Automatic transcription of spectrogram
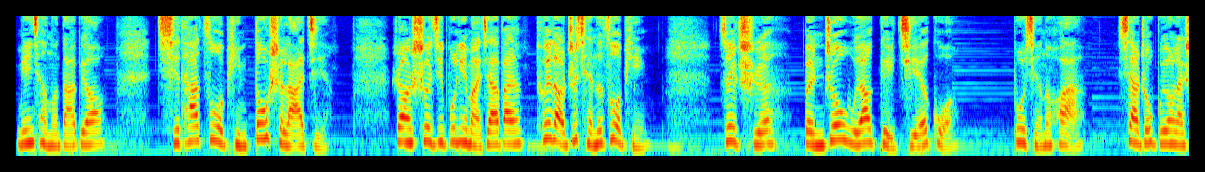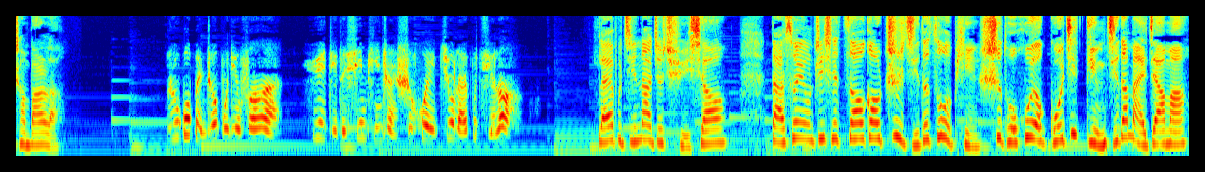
勉强能达标，其他作品都是垃圾。让设计部立马加班推倒之前的作品，最迟本周五要给结果。不行的话，下周不用来上班了。”如果本周不定方案，月底的新品展示会就来不及了。来不及那就取消。打算用这些糟糕至极的作品试图忽悠国际顶级的买家吗？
